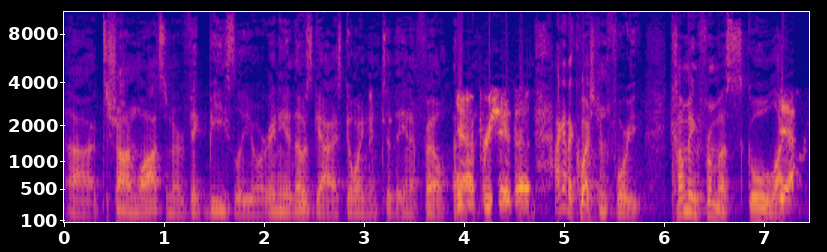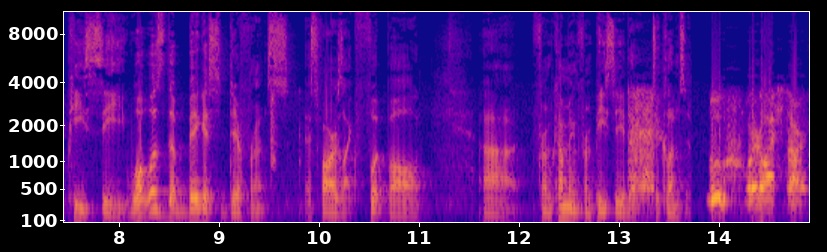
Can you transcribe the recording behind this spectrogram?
uh, Deshaun Watson or Vic Beasley or any of those guys going into the NFL. Yeah, I appreciate that. I got a question for you. Coming from a school like yeah. PC, what was the biggest difference as far as like football uh, from coming from PC to, to Clemson? Ooh, where do I start?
